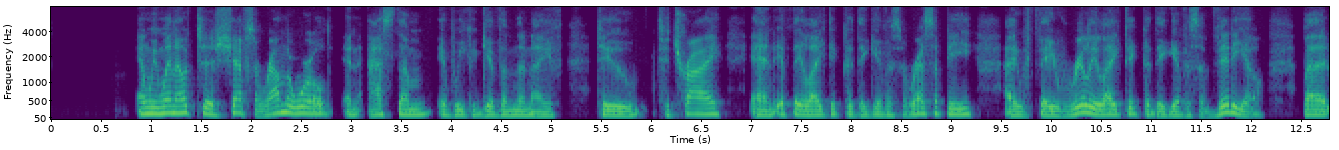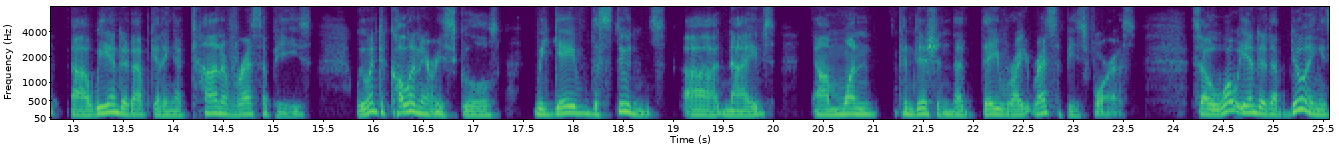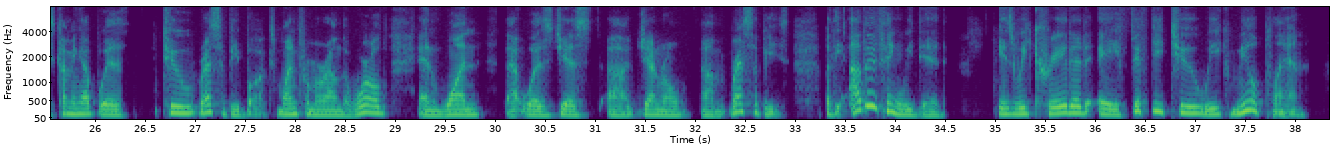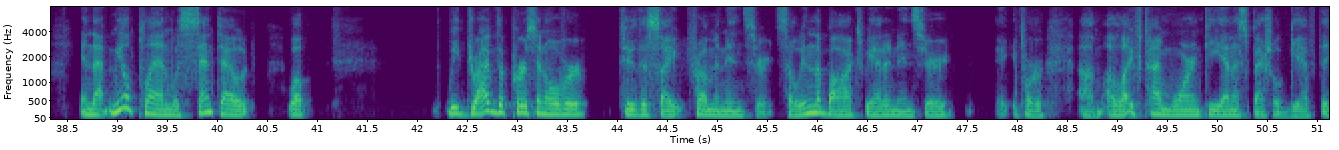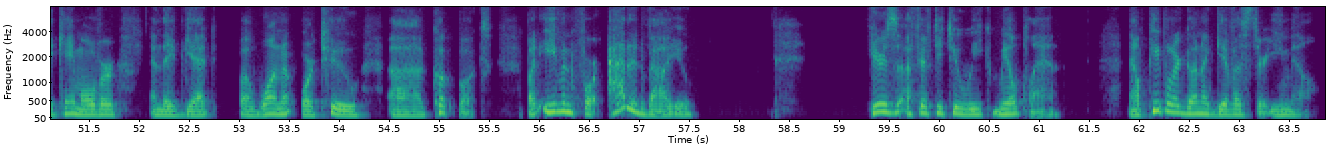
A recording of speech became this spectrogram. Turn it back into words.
and we went out to chefs around the world and asked them if we could give them the knife to to try. And if they liked it could they give us a recipe? If they really liked it could they give us a video? But uh, we ended up getting a ton of recipes. We went to culinary schools. We gave the students uh, knives um, one condition that they write recipes for us. So what we ended up doing is coming up with two recipe books, one from around the world and one that was just uh, general um, recipes. But the other thing we did is we created a 52 week meal plan. And that meal plan was sent out. Well, we drive the person over to the site from an insert. So in the box, we had an insert eh, for um, a lifetime warranty and a special gift. They came over and they'd get uh, one or two uh, cookbooks. But even for added value, here's a 52 week meal plan. Now, people are going to give us their email.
